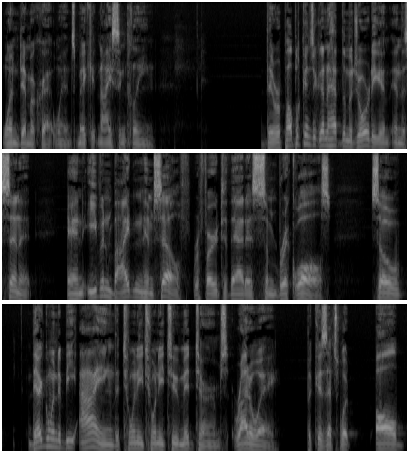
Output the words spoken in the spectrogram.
one Democrat wins. Make it nice and clean. The Republicans are going to have the majority in, in the Senate, and even Biden himself referred to that as some brick walls. So they're going to be eyeing the 2022 midterms right away because that's what all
